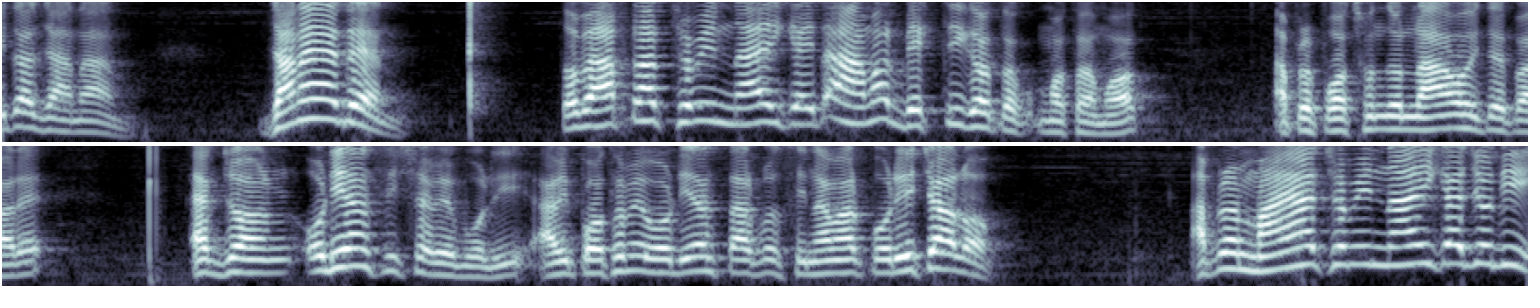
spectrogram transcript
এটা জানান। জানায় দেন। তবে আপনার ছবির নায়িকা, এটা আমার ব্যক্তিগত মতামত। আপনার পছন্দ নাও হইতে পারে। একজন অডিয়েন্স হিসাবে বলি, আমি প্রথমে অডিয়েন্স তারপর সিনেমার পরিচালক। আপনার মায়া ছবির নায়িকা যদি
